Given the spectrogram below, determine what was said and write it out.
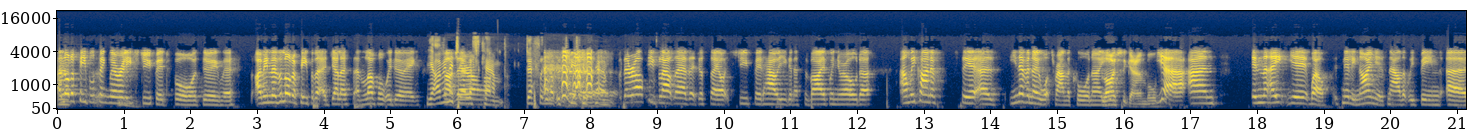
a lot of people think we're really stupid for doing this. I mean, there's a lot of people that are jealous and love what we're doing. Yeah, I'm in the but jealous are- camp. Definitely not the stupid camp. But there are people out there that just say, "Oh, it's stupid. How are you going to survive when you're older?" And we kind of see it as you never know what's around the corner. You- Life's a gamble. Yeah, and in the eight year, well, it's nearly nine years now that we've been uh,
